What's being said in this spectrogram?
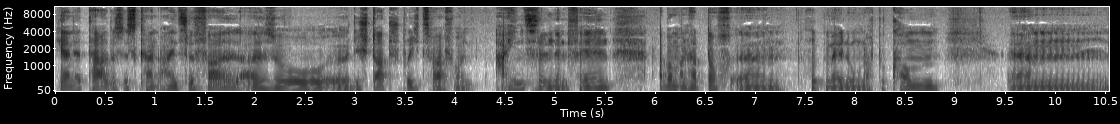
Ja, in der Tat, es ist kein Einzelfall. Also äh, die Stadt spricht zwar von einzelnen Fällen, aber man hat doch ähm, Rückmeldungen noch bekommen. Ähm,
